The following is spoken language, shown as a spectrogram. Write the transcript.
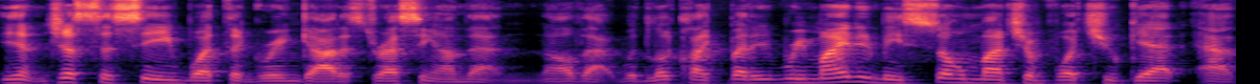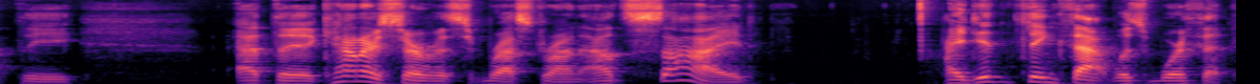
you know, just to see what the green goddess dressing on that and all that would look like. But it reminded me so much of what you get at the at the counter service restaurant outside. I didn't think that was worth it.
